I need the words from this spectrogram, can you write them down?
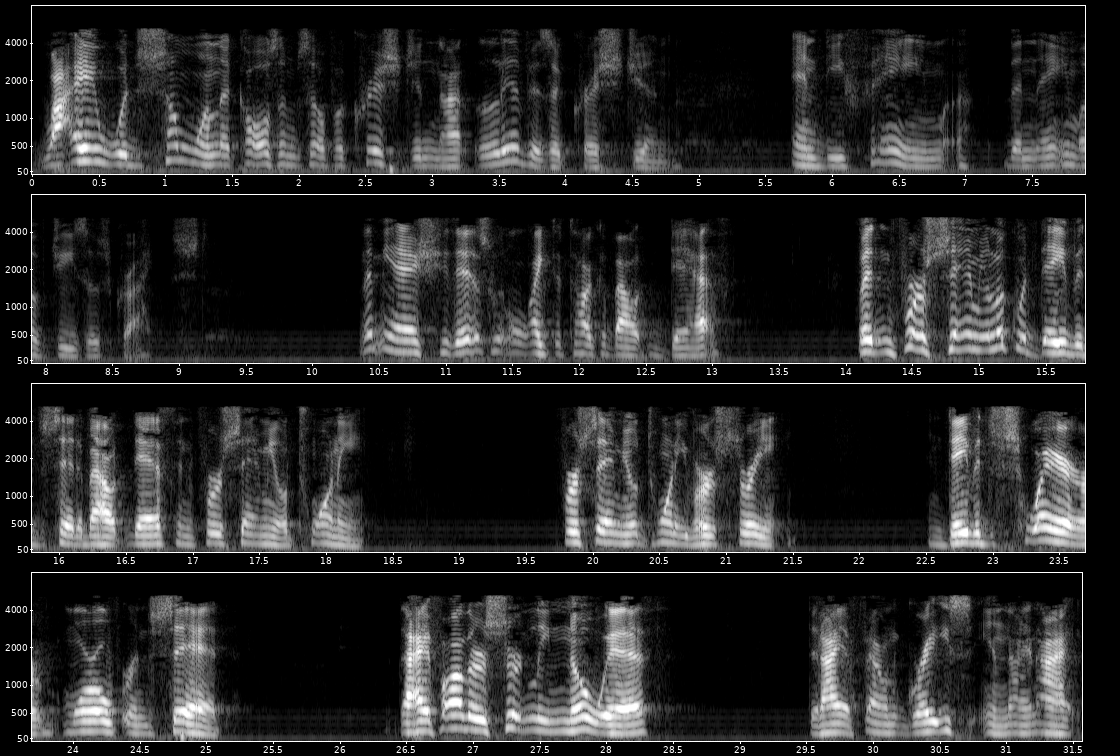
Why would someone that calls himself a Christian not live as a Christian and defame the name of Jesus Christ? Let me ask you this. We don't like to talk about death. But in 1 Samuel, look what David said about death in 1 Samuel 20. 1 Samuel 20, verse 3. And David sware, moreover, and said, Thy father certainly knoweth that I have found grace in thine eyes.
